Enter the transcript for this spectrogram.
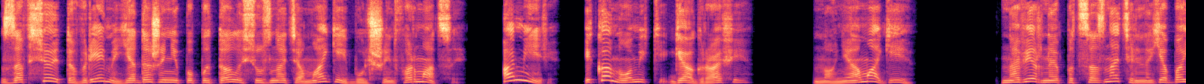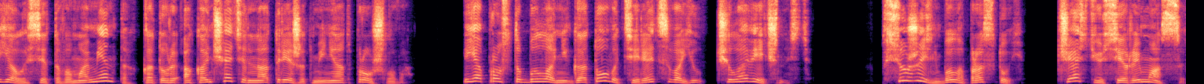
За все это время я даже не попыталась узнать о магии больше информации о мире, экономике, географии, но не о магии. Наверное, подсознательно я боялась этого момента, который окончательно отрежет меня от прошлого. Я просто была не готова терять свою человечность. Всю жизнь была простой, частью серой массы.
